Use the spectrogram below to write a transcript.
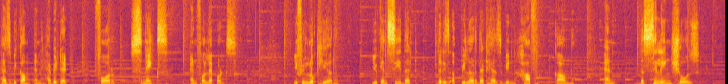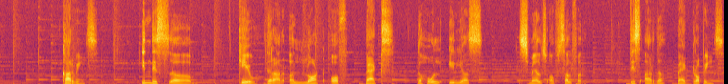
has become an habitat for snakes and for leopards. If you look here you can see that there is a pillar that has been half carved and the ceiling shows carvings. In this uh, cave, there are a lot of bats. The whole area smells of sulfur. These are the bat droppings.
